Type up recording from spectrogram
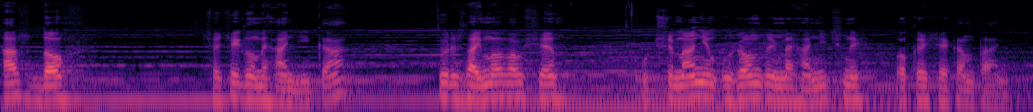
aż do trzeciego mechanika, który zajmował się utrzymaniem urządzeń mechanicznych w okresie kampanii.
